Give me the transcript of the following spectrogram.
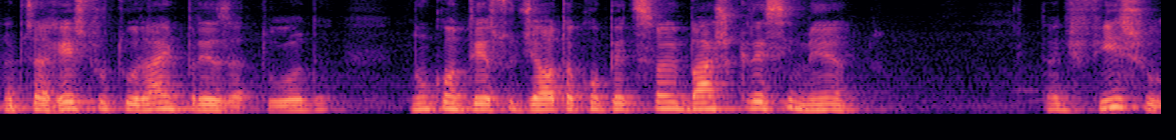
Ela precisa reestruturar a empresa toda num contexto de alta competição e baixo crescimento. Então é difícil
